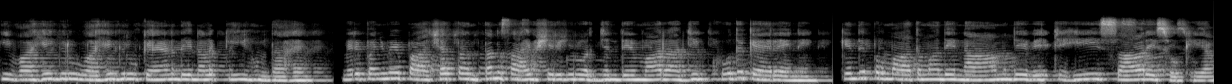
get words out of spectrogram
ਕਿ ਵਾਹਿਗੁਰੂ ਵਾਹਿਗੁਰੂ ਕਹਿਣ ਦੇ ਨਾਲ ਕੀ ਹੁੰਦਾ ਹੈ। ਮੇਰੇ ਪੰਜਵੇਂ ਪਾਤਸ਼ਾਹ ਧੰਨ ਧੰਨ ਸਾਹਿਬ ਸ੍ਰੀ ਗੁਰੂ ਅਰਜਨ ਦੇਵ ਮਹਾਰਾਜ ਜੀ ਖੁਦ ਕਹਿ ਰਹੇ ਨੇ, ਕਹਿੰਦੇ ਪ੍ਰਮਾਤਮਾ ਦੇ ਨਾਮ ਦੇ ਵਿੱਚ ਹੀ ਸਾਰੇ ਸੁੱਖ ਆ।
